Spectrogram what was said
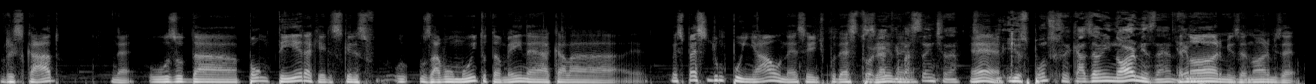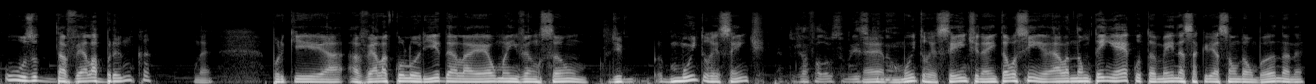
riscado né? O uso da ponteira que eles que eles usavam muito também né? Aquela uma espécie de um punhal né se a gente pudesse Historiar dizer né? bastante, né? é. E os pontos riscados eram enormes, né? Lembra? enormes enormes é. O uso da vela branca né? Porque a, a vela colorida ela é uma invenção de muito recente. Tu já falou sobre isso é que muito recente né? Então assim ela não tem eco também nessa criação da umbanda né?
